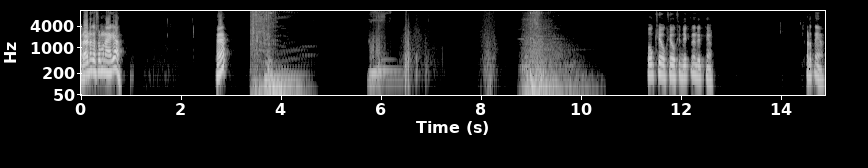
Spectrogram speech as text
कस्टमर बनाया क्या? हैं? ओके ओके ओके देखते हैं देखते हैं। करते हैं।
